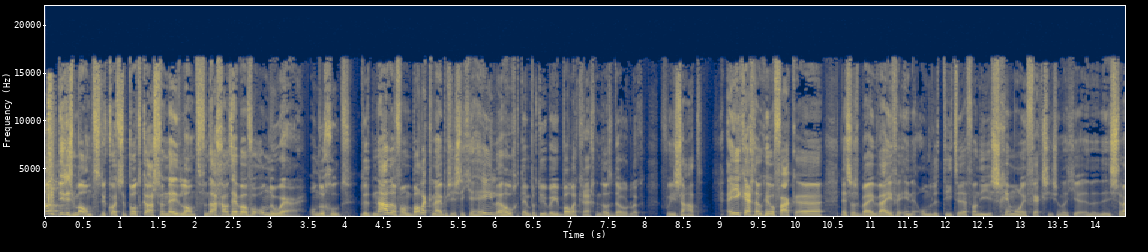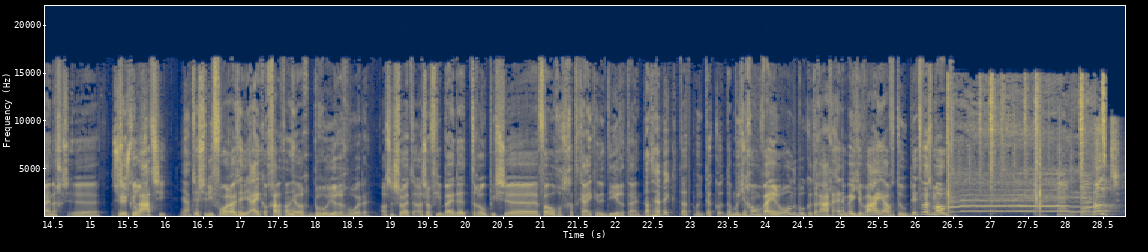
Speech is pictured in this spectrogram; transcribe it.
Dit is Mand, de kortste podcast van Nederland. Vandaag gaan we het hebben over onderwear, ondergoed. Het nadeel van ballenknijpers is dat je hele hoge temperatuur bij je ballen krijgt. En dat is dodelijk voor je zaad. En je krijgt ook heel vaak, eh, net zoals bij wijven in, onder de tieten, van die schimmelinfecties. Omdat je, eh, er is te weinig eh, circulatie. Ja. Tussen die vooruit en die eikel gaat het dan heel erg broeierig worden. Als een soort, alsof je bij de tropische vogels gaat kijken in de dierentuin. Dat heb ik. Dat moet, dat, dat moet je gewoon wijere onderbroeken dragen en een beetje waaien af en toe. Dit was Mand. Mand.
